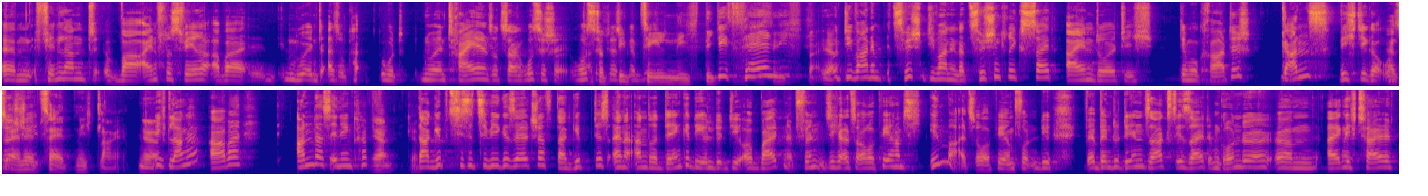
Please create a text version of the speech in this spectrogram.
Ähm, Finnland war Einflusssphäre, aber nur in, also gut, nur in Teilen sozusagen russische, russisches also die Gebiet. zählen nicht. Die, die zählen nicht. Ja. Und die waren im, zwischen, die waren in der Zwischenkriegszeit Zeit eindeutig demokratisch. Ganz wichtiger Unterschied. Also eine Zeit, nicht lange. Ja. Nicht lange, aber anders in den Köpfen. Ja, genau. Da gibt es diese Zivilgesellschaft, da gibt es eine andere Denke. Die, die Balten empfinden sich als Europäer, haben sich immer als Europäer empfunden. Die, wenn du denen sagst, ihr seid im Grunde ähm, eigentlich Teil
